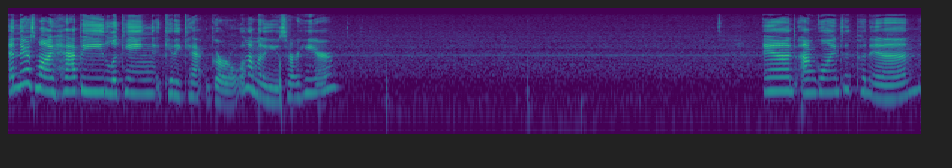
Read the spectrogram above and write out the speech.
And there's my happy looking kitty cat girl. And I'm going to use her here. And I'm going to put in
